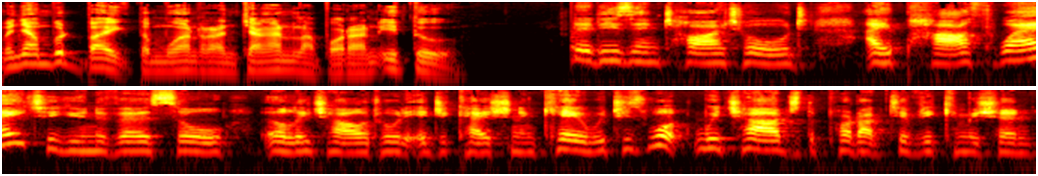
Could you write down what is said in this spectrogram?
menyambut baik temuan rancangan laporan itu. It is entitled A Pathway to Universal Early Childhood Education and Care, which is what we charge the Productivity Commission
